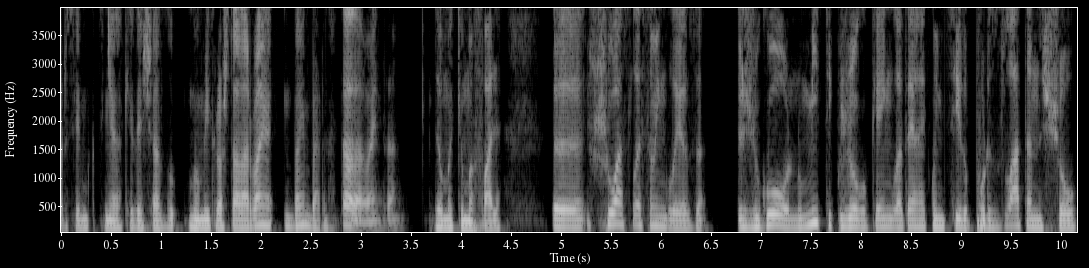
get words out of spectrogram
parecia-me que tinha aqui deixado o meu micro está a dar bem, bem Berna Está tá bem, está. deu-me aqui uma falha. Uh, chegou à seleção inglesa, jogou no mítico jogo que a Inglaterra é conhecido por Zlatan Show,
